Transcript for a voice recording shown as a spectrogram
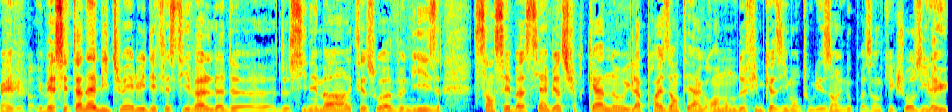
Oui, oui. Eh bien, c'est un habitué, lui, des festivals de, de cinéma, hein, que ce soit à Venise, San Sébastien et bien sûr Cannes, où il a présenté un grand nombre de films, quasiment tous les ans, il nous présente quelque chose. Il a eu,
